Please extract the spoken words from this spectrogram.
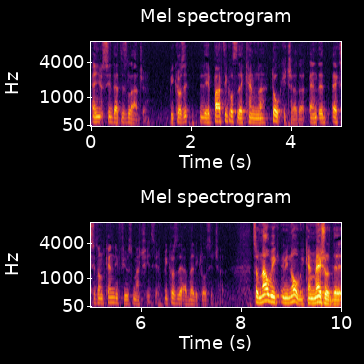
And you see that is larger because it, the particles they can uh, talk each other, and the exciton can diffuse much easier because they are very close to each other. So now we, we know we can measure the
